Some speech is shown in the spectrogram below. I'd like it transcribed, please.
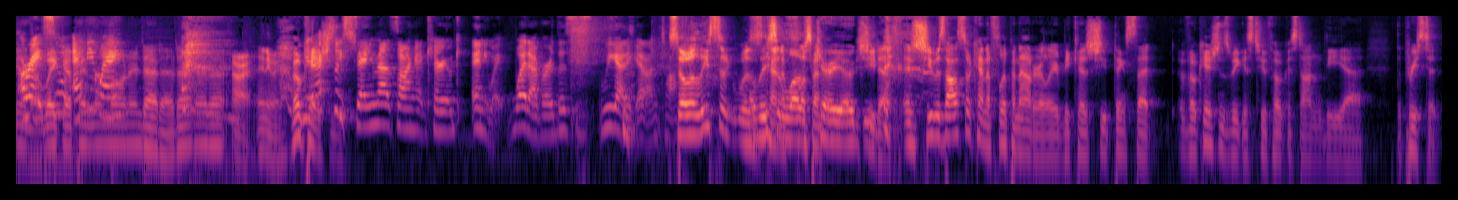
You All right, wake so up in anyway- the morning. Da, da, da, da, da. All right. Anyway, We vocations. actually sang that song at karaoke. Anyway, whatever. This is we got to get on top. So Alissa was Alissa kind of loves flipping- karaoke. She does, and she was also kind of flipping out earlier because she thinks that Vocations Week is too focused on the uh, the priesthood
